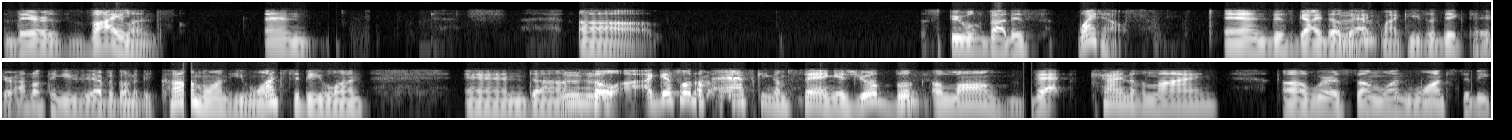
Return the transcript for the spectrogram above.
there's violence, and uh, spewed by this White House. and this guy does Mhm. act like he's a dictator. I don't think he's ever going to become one. He wants to be one. And uh, Mhm. so I guess what I'm asking, I'm saying, is your book along that kind of line, uh, where someone wants to be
